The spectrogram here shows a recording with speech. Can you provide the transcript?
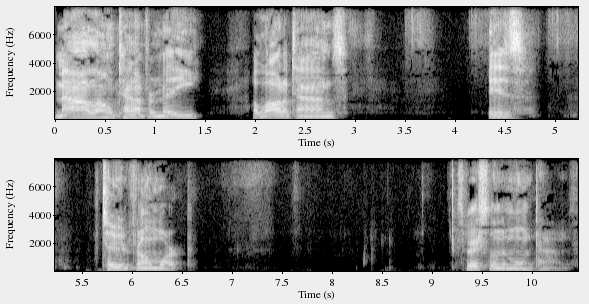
my alone time for me, a lot of times, is to and from work, especially in the morning times.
